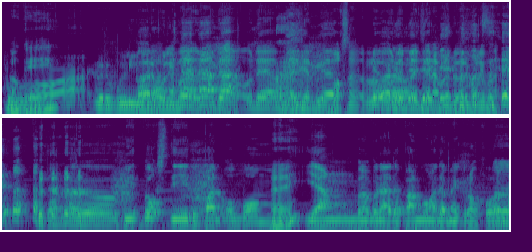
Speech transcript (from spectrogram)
Oke. wah, 2005 2005 udah udah belajar beatbox tuh. Lu Baru udah belajar apa belajar 2005? Dan baru beatbox di depan umum Eh? yang benar-benar ada panggung, ada mikrofon, Eh.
